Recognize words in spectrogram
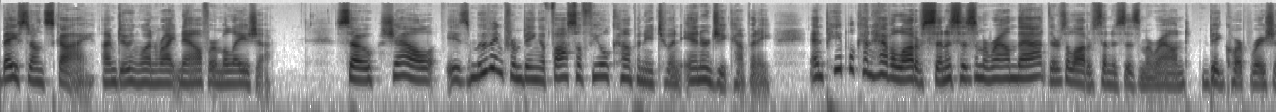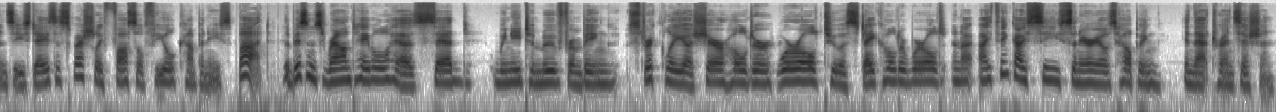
based on Sky. I'm doing one right now for Malaysia. So, Shell is moving from being a fossil fuel company to an energy company. And people can have a lot of cynicism around that. There's a lot of cynicism around big corporations these days, especially fossil fuel companies. But the Business Roundtable has said we need to move from being strictly a shareholder world to a stakeholder world. And I, I think I see scenarios helping in that transition.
